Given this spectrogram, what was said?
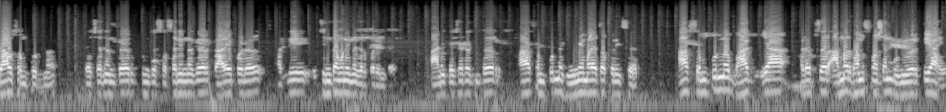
गाव संपूर्ण त्याच्यानंतर तुमचं ससानी नगर काळेपडळ अगदी चिंतामणी नगरपर्यंत आणि त्याच्यानंतर हा संपूर्ण हिंगणेमाळ्याचा परिसर हा संपूर्ण भाग या हडपसर अमरधाम स्मशानभूमीवरती आहे.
